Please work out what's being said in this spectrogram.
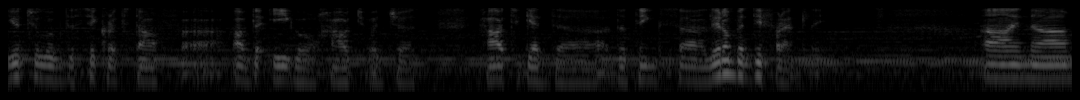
you to look the secret stuff uh, of the ego, how to adjust, how to get the the things a little bit differently. and um,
